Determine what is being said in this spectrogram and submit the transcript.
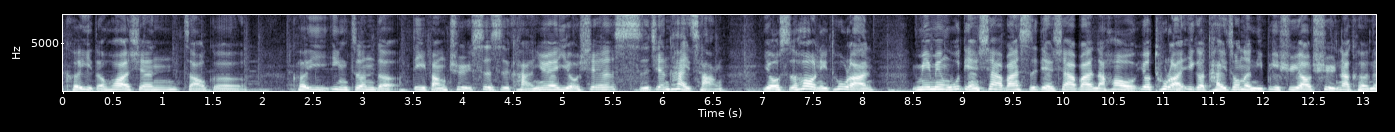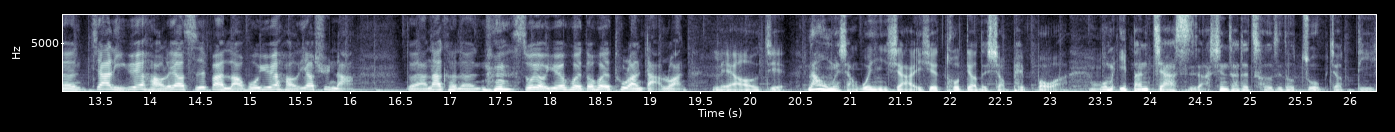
可以的话，先找个可以应征的地方去试试看，因为有些时间太长，有时候你突然明明五点下班，十点下班，然后又突然一个台中的你必须要去，那可能家里约好了要吃饭，老婆约好了要去哪，对啊，那可能所有约会都会突然打乱。了解。那我们想问一下一些脱掉的小 paper 啊，我们一般驾驶啊，现在的车子都做比较低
